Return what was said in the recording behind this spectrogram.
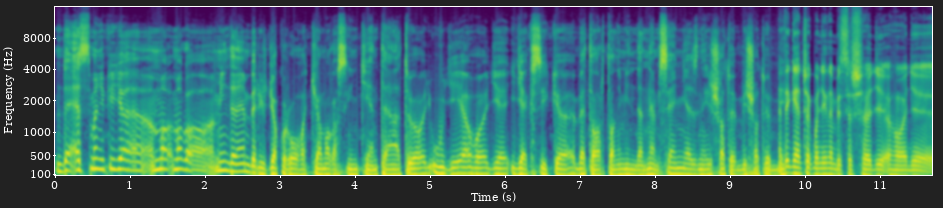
De ezt mondjuk így a, maga minden ember is gyakorolhatja a maga szintjén, tehát hogy úgy él, hogy igyekszik betartani mindent, nem szennyezni, stb. stb. Hát igen, csak mondjuk nem biztos, hogy, hogy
